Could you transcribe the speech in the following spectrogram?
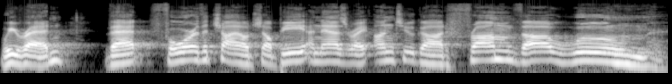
we read that for the child shall be a Nazarite unto God from the womb.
